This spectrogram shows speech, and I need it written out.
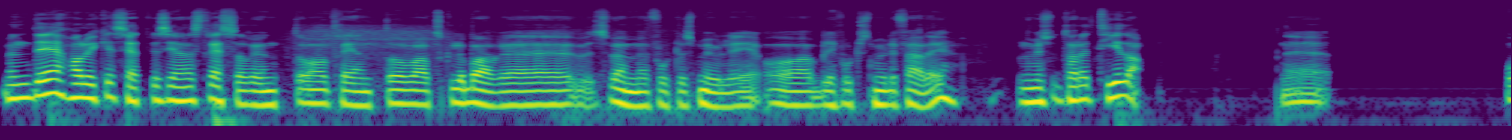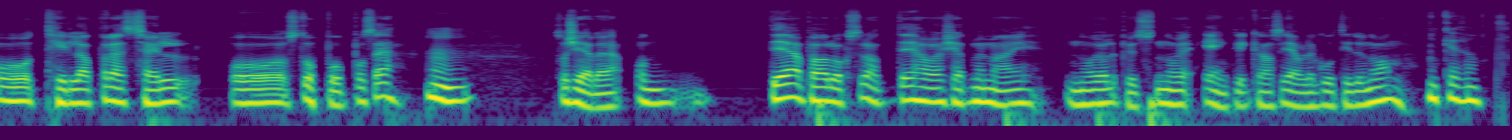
Men det har du ikke sett hvis jeg har stressa rundt og trent og at skulle bare svømme fortest mulig og bli fortest mulig ferdig. Men hvis du tar deg tid, da, eh, og tillater deg selv å stoppe opp og se, Mm. så skjer det. Og det er paradokset, at Det har skjedd med meg når jeg holder pusten, når jeg egentlig ikke har så jævlig god tid under vann. Ikke sant.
